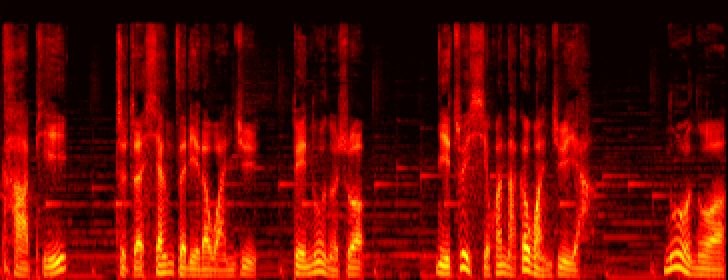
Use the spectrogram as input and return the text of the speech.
卡皮。指着箱子里的玩具，对诺诺说：“你最喜欢哪个玩具呀？”诺诺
